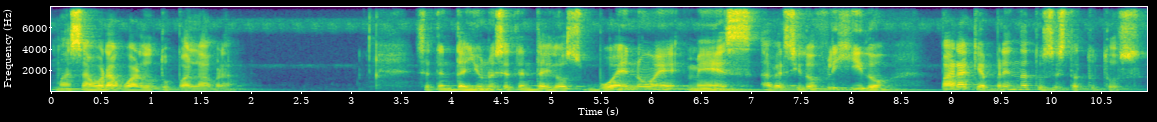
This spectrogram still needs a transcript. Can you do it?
mas ahora guardo tu palabra. 71 y 72. Bueno eh, me es haber sido afligido para que aprenda tus estatutos.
